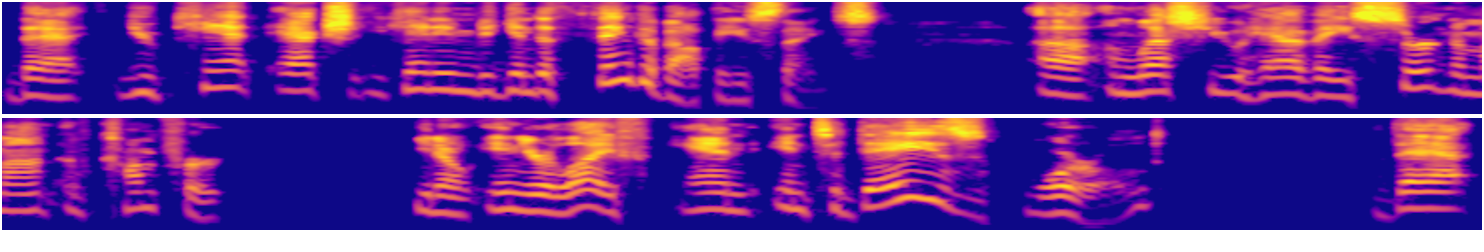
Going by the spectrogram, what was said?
that you can't actually, you can't even begin to think about these things uh, unless you have a certain amount of comfort you know in your life. And in today's world that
